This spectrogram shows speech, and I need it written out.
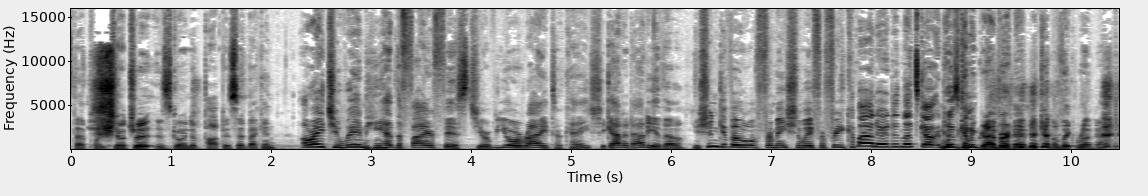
At that point, Jotra is going to pop his head back in. All right, you win. He had the fire fist. You're you were right. Okay, she got it out of you though. You shouldn't give information away for free. Come on, Airiden, let's go. And I was gonna grab her hand and kind of like run out.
